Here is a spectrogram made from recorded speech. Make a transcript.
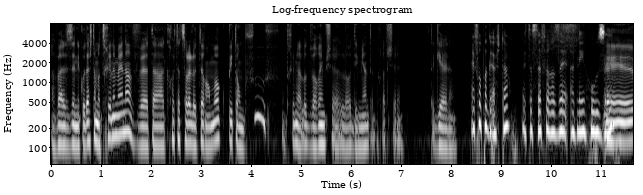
אבל זה נקודה שאתה מתחיל ממנה, ואתה, ככל שאתה צולל יותר עמוק, פתאום, פוף, מתחילים לעלות דברים שלא דמיינת בכלל שתגיע אליהם. איפה פגשת את הספר הזה, אני הוא זה? אה,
